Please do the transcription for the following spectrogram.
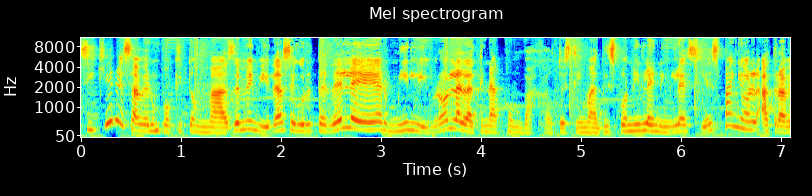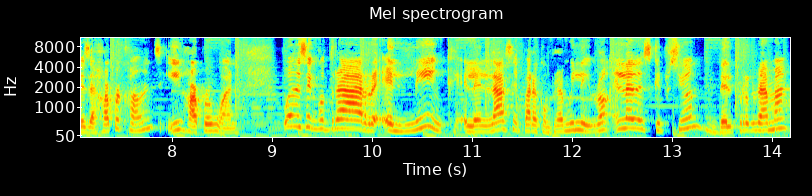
Si quieres saber un poquito más de mi vida, asegúrate de leer mi libro La Latina con Baja Autoestima, disponible en inglés y español a través de HarperCollins y HarperOne. Puedes encontrar el link, el enlace para comprar mi libro en la descripción del programa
